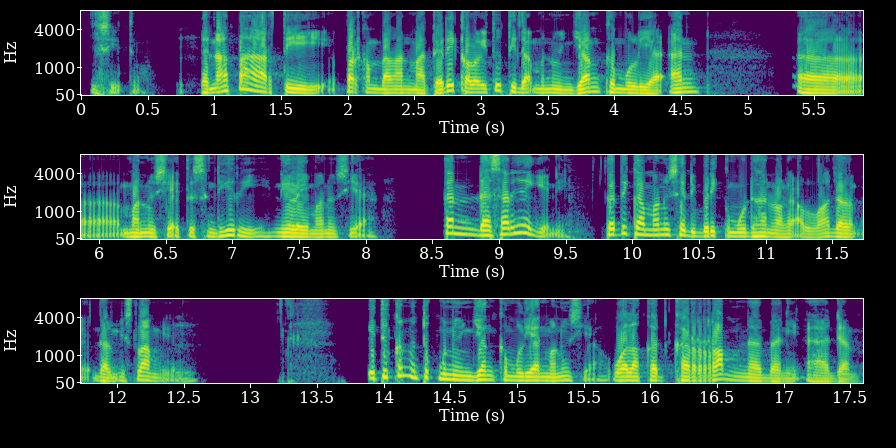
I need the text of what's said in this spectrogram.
di situ. Dan apa arti perkembangan materi kalau itu tidak menunjang kemuliaan uh, manusia itu sendiri, nilai manusia? Kan dasarnya gini, ketika manusia diberi kemudahan oleh Allah dalam dalam Islam ya. Hmm itu kan untuk menunjang kemuliaan manusia. Walakad karamna bani Adam.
